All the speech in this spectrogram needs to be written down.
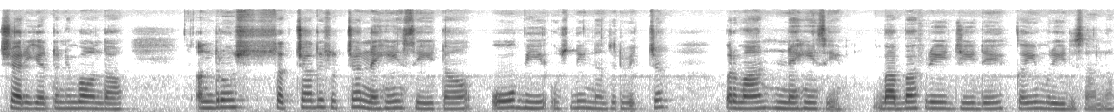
ਸ਼ਰੀਅਤ ਨਿਭਾਉਂਦਾ, ਅੰਦਰੋਂ ਸੱਚਾ ਤੇ ਸੁੱਚਾ ਨਹੀਂ ਸੀ ਤਾਂ ਉਹ ਵੀ ਉਸ ਦੀ ਨਜ਼ਰ ਵਿੱਚ ਪ੍ਰਵਾਨ ਨਹੀਂ ਸੀ। ਬਾਬਾ ਫਰੀਦ ਜੀ ਦੇ ਕਈ ਮੁਰੀਦ ਸਨ।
